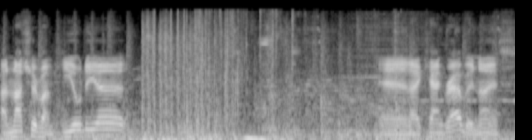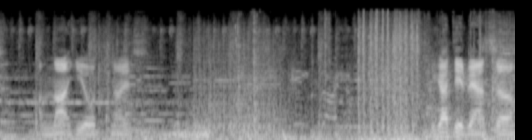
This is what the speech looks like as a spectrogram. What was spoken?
I'm not sure if I'm healed yet. And I can't grab it. Nice. I'm not healed. Nice. We got the advance, though.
